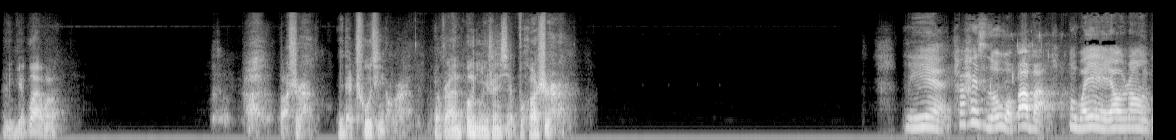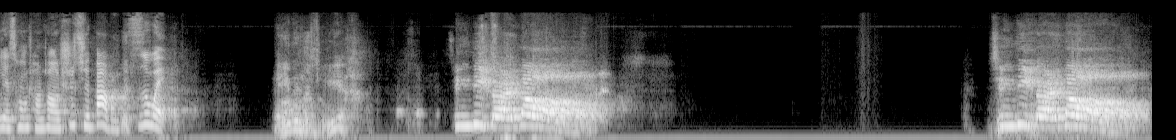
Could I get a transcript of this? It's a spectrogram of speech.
你别怪我了。啊，老师，你得出去一会儿，要不然崩你一身血不合适。爷爷，他害死了我爸爸，那我也要让叶聪尝尝失去爸爸的滋味。没问题呀、青帝大人到！青帝大人到！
